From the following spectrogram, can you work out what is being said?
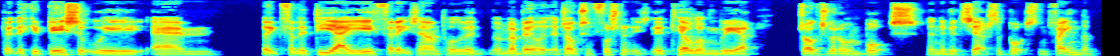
but they could basically, um, like for the DIA, for example, maybe like the drugs enforcement, they'd tell them where drugs were on boats, and they would search the boats and find them,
